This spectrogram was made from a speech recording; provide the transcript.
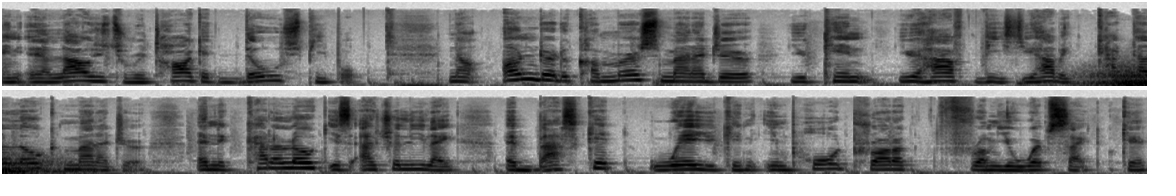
and it allows you to retarget those people. Now, under the commerce manager, you can you have this. You have a catalog manager, and the catalog is actually like a basket where you can import product from your website okay?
